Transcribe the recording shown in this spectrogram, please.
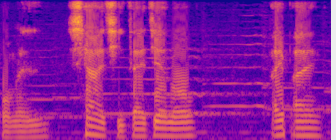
我们下一期再见喽，拜拜。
